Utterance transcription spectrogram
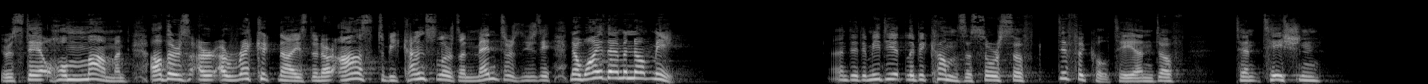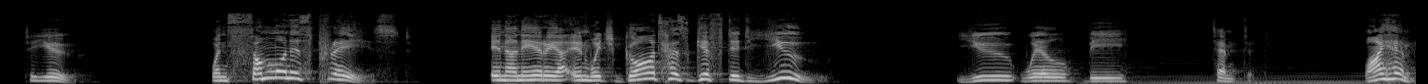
You're a stay-at-home mom and others are, are recognized and are asked to be counselors and mentors. And you say, now why them and not me? And it immediately becomes a source of difficulty and of temptation to you. When someone is praised, in an area in which God has gifted you, you will be tempted. Why him?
